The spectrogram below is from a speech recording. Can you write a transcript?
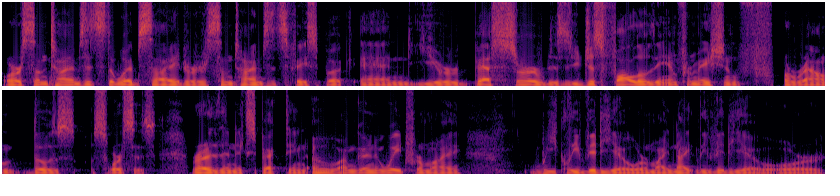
or sometimes it's the website or sometimes it's Facebook, and you're best served is you just follow the information f- around those sources rather than expecting, oh, I'm going to wait for my weekly video or my nightly video or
